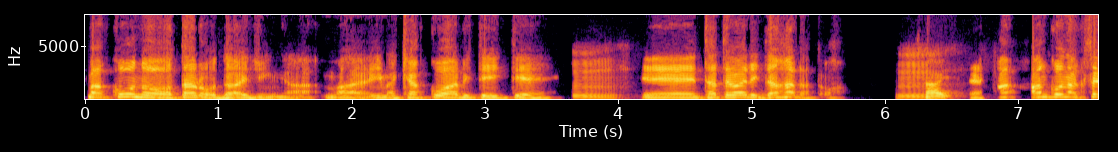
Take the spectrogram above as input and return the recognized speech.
まあ、河野太郎大臣が、まあ、今、脚光を浴びていて、うんえー縦割り打破だと。うんはい。ではハンコなくせ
